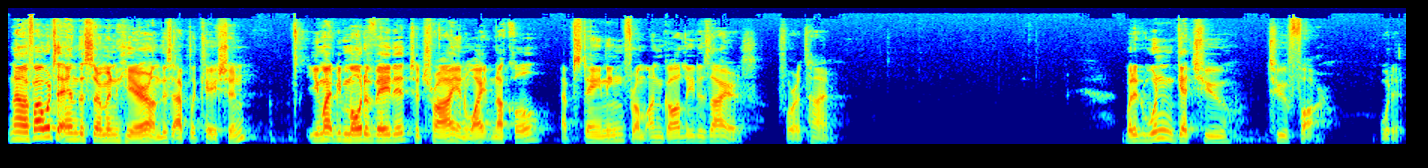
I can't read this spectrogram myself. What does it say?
Now, if I were to end the sermon here on this application, you might be motivated to try and white knuckle abstaining from ungodly desires for a time. But it wouldn't get you too far, would it?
